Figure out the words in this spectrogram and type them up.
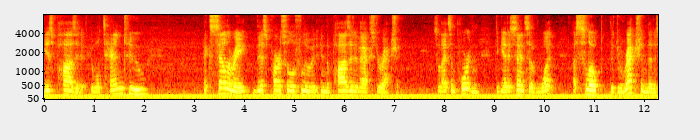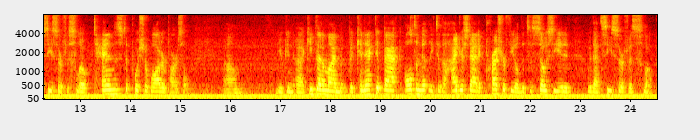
is positive. It will tend to accelerate this parcel of fluid in the positive x direction. So that's important to get a sense of what a slope, the direction that a sea surface slope tends to push a water parcel. Um, you can uh, keep that in mind, but, but, connect it back ultimately to the hydrostatic pressure field that's associated with that sea surface slope.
